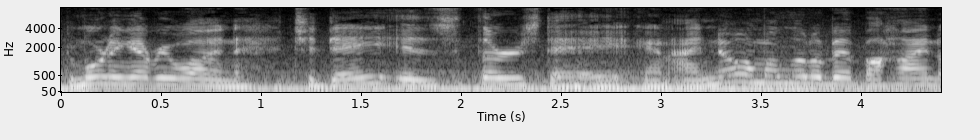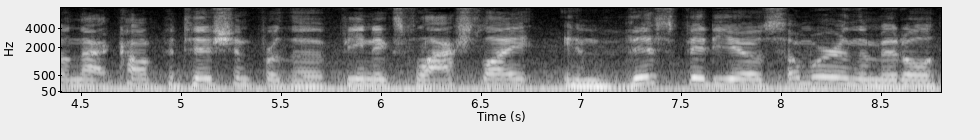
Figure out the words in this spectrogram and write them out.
Good morning everyone. Today is Thursday and I know I'm a little bit behind on that competition for the Fenix flashlight. In this video, somewhere in the middle,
